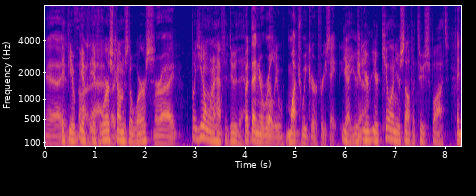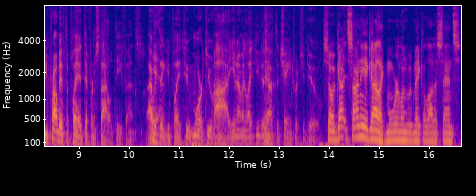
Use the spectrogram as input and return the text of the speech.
Yeah, I if you if, of if worse but- comes to worse, Right. but you don't want to have to do that. But then you're really much weaker at free safety. yeah, you're, you know? you're you're killing yourself at two spots. and you probably have to play a different style of defense. I would Yeah. think you play too more too high. You know, I mean, like you just Yeah. have to change what you do. So a guy signing a guy like Moreland would make a lot of sense.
